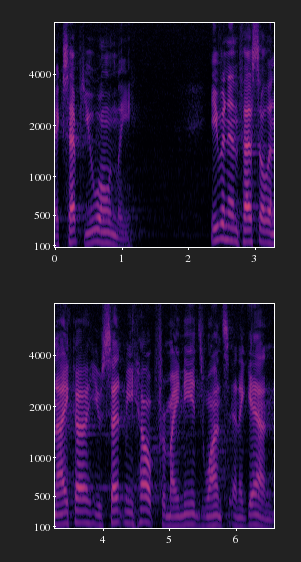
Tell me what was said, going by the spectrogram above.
except you only. Even in Thessalonica, you sent me help for my needs once and again.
